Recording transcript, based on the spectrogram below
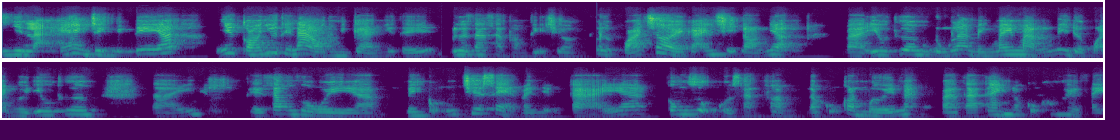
nhìn lại cái hành trình mình đi á như có như thế nào thì mình kể như thế đưa ra sản phẩm thị trường. Được quá trời các anh chị đón nhận và yêu thương đúng là mình may mắn vì được mọi người yêu thương. Đấy thế xong rồi à, mình cũng chia sẻ về những cái à, công dụng của sản phẩm nó cũng còn mới mà và giá thành nó cũng không hề rẻ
